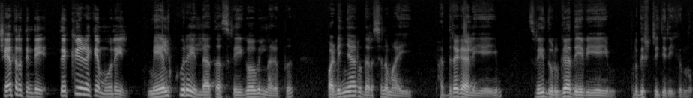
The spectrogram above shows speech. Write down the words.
ക്ഷേത്രത്തിന്റെ തെക്ക് കിഴക്കേ മൂലയിൽ മേൽക്കൂരയില്ലാത്ത ശ്രീകോവിലിനകത്ത് പടിഞ്ഞാറ് ദർശനമായി ഭദ്രകാളിയെയും ശ്രീ ദുർഗാദേവിയെയും പ്രതിഷ്ഠിച്ചിരിക്കുന്നു.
